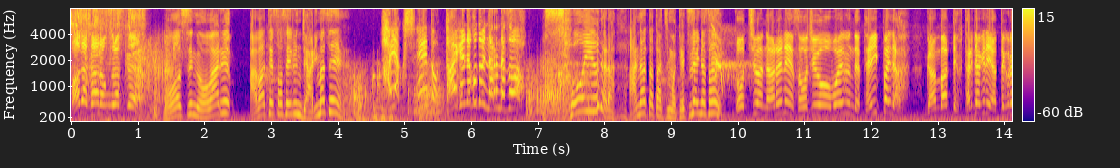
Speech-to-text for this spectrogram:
まだかロングラック。もうすぐ終わる。慌てさせるんじゃありませんと大変なことになるんだぞ。そう言うならあなたたちも手伝いなさい。こっちは慣れねえ操縦を覚えるんで手一杯だ。頑張って二人だけでやってくれ。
